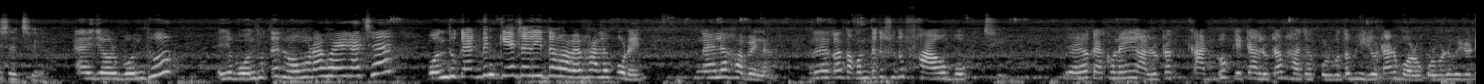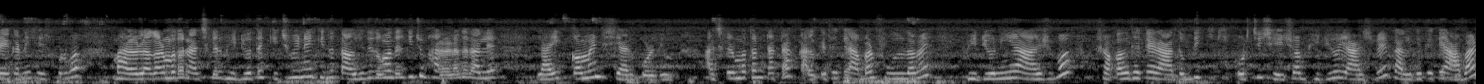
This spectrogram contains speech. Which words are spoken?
এসেছে। এই যে ওর বন্ধু। এই যে বন্ধুতে নোংরা হয়ে গেছে, বন্ধুকে একদিন কেচে দিতে হবে ভালো করে, নাহলে হবে না। তখন থেকে শুধু ফাও বকছি। যাই হোক, এখন এই আলুটা কাটবো, কেটে আলুটা ভাজা করব। তো ভিডিওটা আর বড় করব না, ভিডিওটা এখানেই শেষ করব। ভালো লাগার মতন আজকের ভিডিওতে কিছুই নেই, কিন্তু তাও যদি তোমাদের কিছু ভালো লাগে, তাহলে লাইক কমেন্ট শেয়ার করে দিও। আজকের মতন টাটা, কালকে থেকে আবার ফুল দামে ভিডিও নিয়ে আসব। সকাল থেকে রাত অবধি কী কী করছি, সেই সব ভিডিওই আসবে। কালকে থেকে আবার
